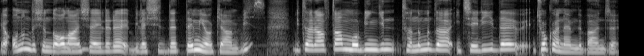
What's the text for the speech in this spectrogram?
ya onun dışında olan Hı -hı. şeylere bile şiddet demiyorken biz bir taraftan mobbingin tanımı da içeriği de çok önemli bence.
